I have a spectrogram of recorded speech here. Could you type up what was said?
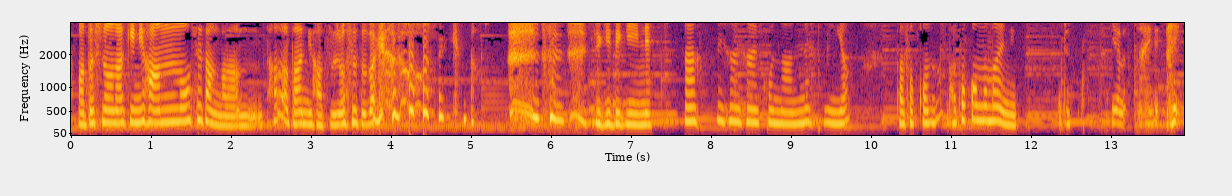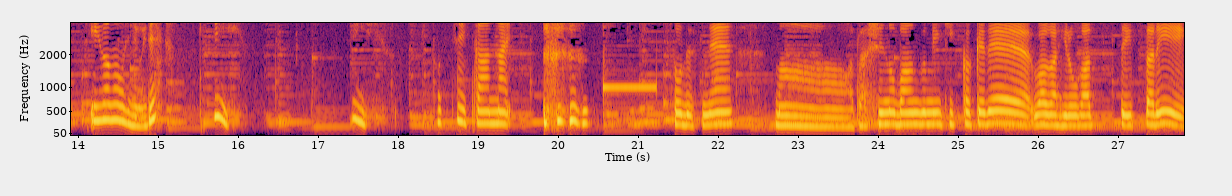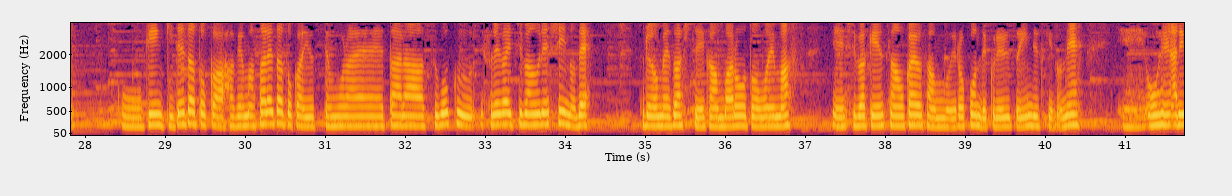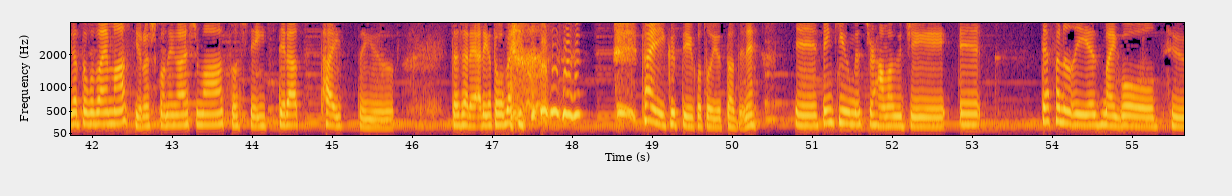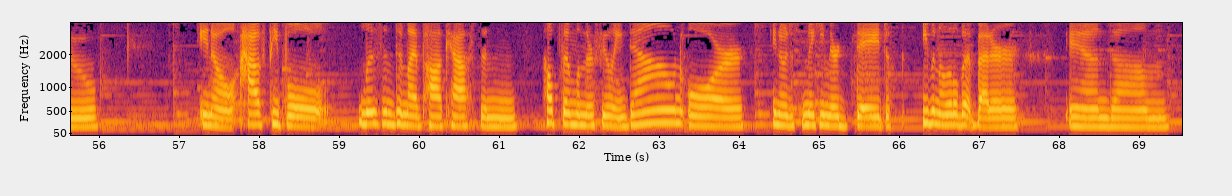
私の泣きに反応してたんかなただ単に発情してただけだと思うんだけど 時期的にね、あ、はいはいはい、こんなんね。いいよ。パソコン、パソコンの前に、ちょっと、やらないで。はい。色の上においで。いい。いい。そっち行かない。そうですね。まあ、私の番組きっかけで輪が広がっていったり、こう、元気出たとか励まされたとか言ってもらえたら、すごくそれが一番嬉しいので、それを目指して頑張ろうと思います。えー、柴犬さん、岡代さんも喜んでくれるといいんですけどね。えー、応援ありがとうございます。よろしくお願いします。そして、いってらったいという、ダジャレありがとうございます。タイに行くっていうことを言ったんでね。えー、Thank you, Mr. Hamaguchi. It definitely is my goal to, you know, have people listen to my podcast and help them when they're feeling down or, you know, just making their day just even a little bit better. And um,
